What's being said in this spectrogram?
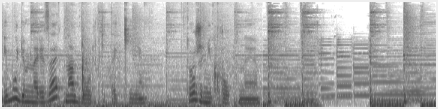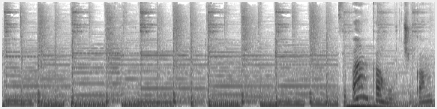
и будем нарезать на дольки такие, тоже не крупные. Приступаем к огурчикам.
